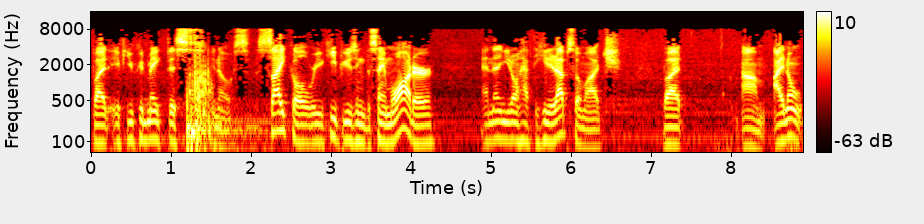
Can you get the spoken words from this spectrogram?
But if you could make this, you know, s- cycle where you keep using the same water and then you don't have to heat it up so much, but um, I don't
